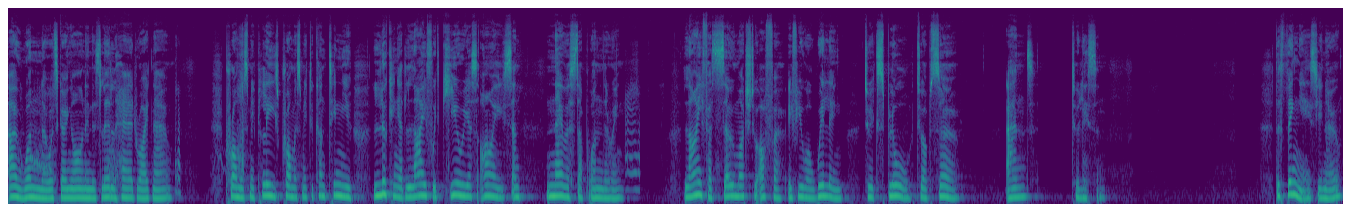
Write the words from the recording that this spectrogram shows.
I wonder what's going on in this little head right now. Promise me, please promise me to continue looking at life with curious eyes and never stop wondering. Life has so much to offer if you are willing to explore, to observe, and to listen. The thing is, you know,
